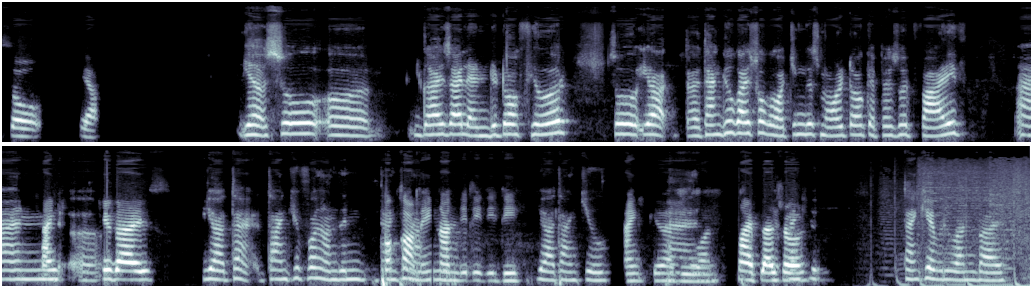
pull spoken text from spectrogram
So, yeah Yeah, so uh, guys i'll end it off here so yeah th- thank you guys for watching the small talk episode 5 and Thank uh, you guys. yeah th- thank you for Nandini. For Thank you, coming, Nandini Didi. yeah thank you Thank you, everyone. My pleasure. Thank you everyone. Bye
